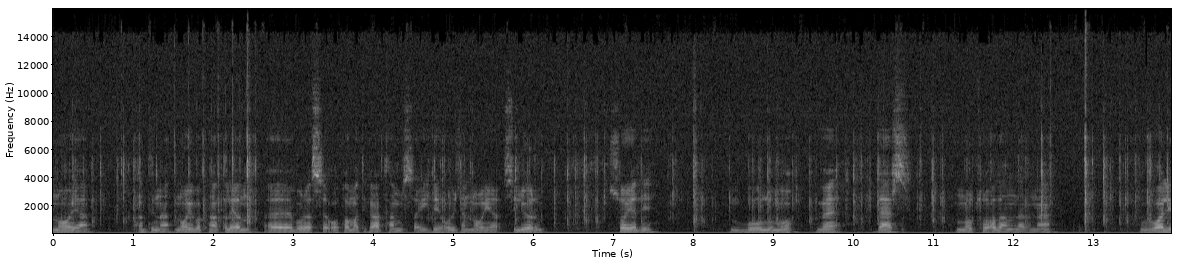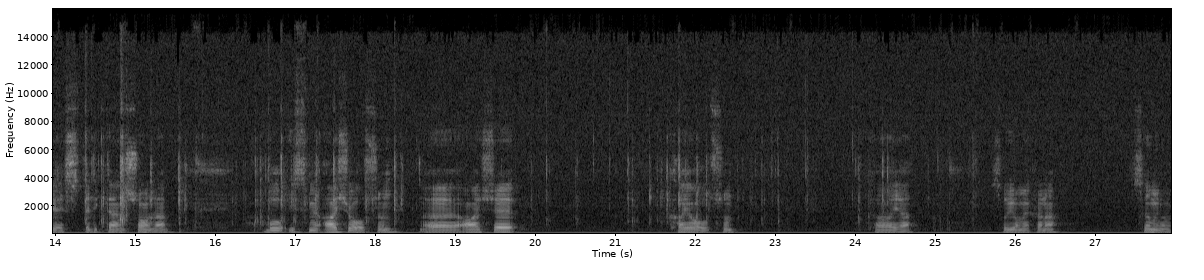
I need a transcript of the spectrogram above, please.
no'ya adına no'yu bakın hatırlayalım e, burası otomatik artan bir sayıydı. O yüzden no'ya siliyorum. Soyadı bulumu ve ders notu alanlarına values dedikten sonra bu ismi Ayşe olsun. Ee, Ayşe Kaya olsun. Kaya. Sığıyorum ekrana. Sığmıyor.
